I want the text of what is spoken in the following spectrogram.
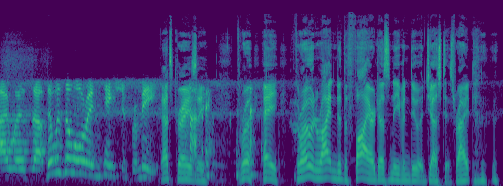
I was, uh, there was no orientation for me. That's crazy. Throw, hey, throwing right into the fire doesn't even do it justice, right?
